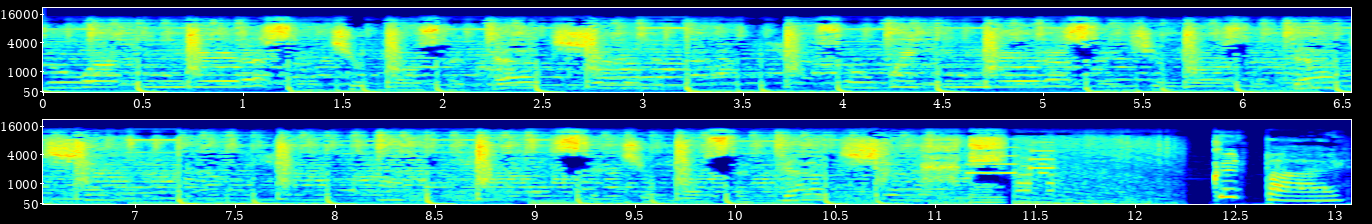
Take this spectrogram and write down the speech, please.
So I can get a sensual seduction. Goodbye.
